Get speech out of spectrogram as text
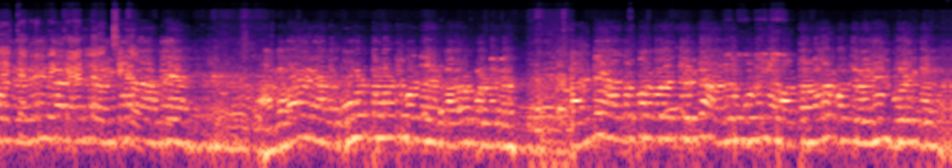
எடுக்கிறாங்க அதான் வீடியோ ஐயோ வீடியோ அங்கெல்லாம் அந்த கூட்டு மட்டும் கொஞ்சம் கவர் பண்ணுங்க. தண்ணி அந்த பக்கம் வச்சிருக்க அது முடிங்க மத்தவங்க கொஞ்சம் வெளியே போய்க்கோங்க.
